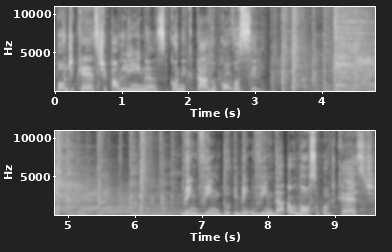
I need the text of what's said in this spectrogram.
Podcast Paulinas, conectado com você. Bem-vindo e bem-vinda ao nosso podcast.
